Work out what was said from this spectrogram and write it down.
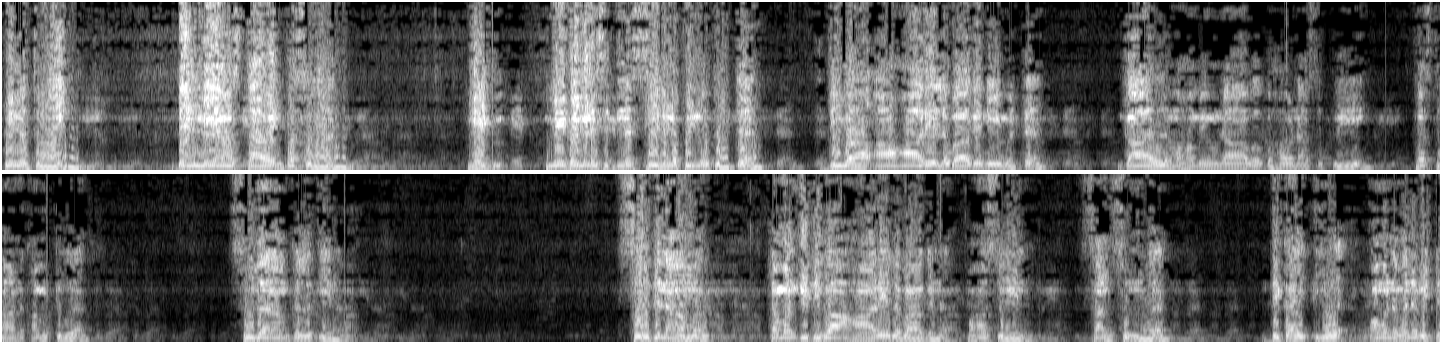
පින්තුනි දැන් මේ අවස්ථාවෙන් පසුව මේ මේ පැමිණ සිටින සීලම පින්වතුන්ට දිවා ආහාරය ලබා ගැනීමට ගාල්ල මහමෙවුනාව භාවනා සුපේ උපස්ථාන කමිටුව සූදානම් කරලා තියෙනවා. සියලු දෙනාම Tamanගේ දිවා ආහාරය ලබාගෙන පහසුවෙන් සංසුන්ව 2:30 පමණ වන විට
